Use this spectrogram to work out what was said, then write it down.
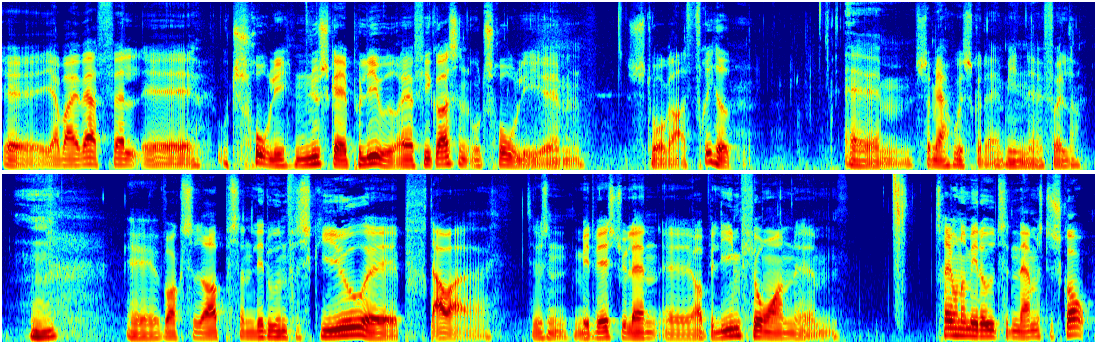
Øh, jeg var i hvert fald øh, utrolig nysgerrig på livet, og jeg fik også en utrolig øh, stor grad frihed, øh, som jeg husker det af mine øh, forældre. Mm. Øh, voksede op sådan lidt uden for Skive. Øh, der var det var sådan Midtvestjylland, øh, op ved Limfjorden, øh, 300 meter ud til den nærmeste skov.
